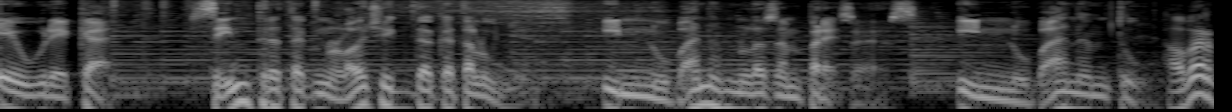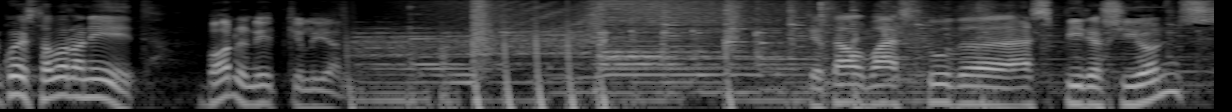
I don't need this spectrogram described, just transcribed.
Eurecat, centre tecnològic de Catalunya. Innovant amb les empreses. Innovant amb tu. Albert Cuesta, bona nit. Bona nit, Kilian. Què tal vas tu d'aspiracions?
